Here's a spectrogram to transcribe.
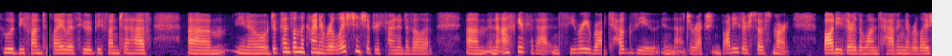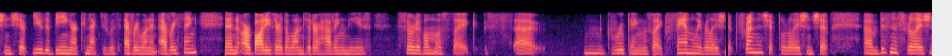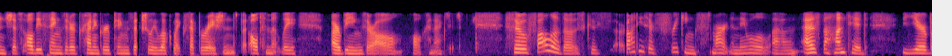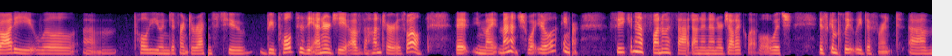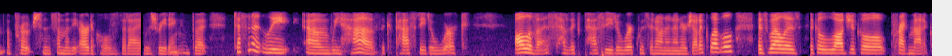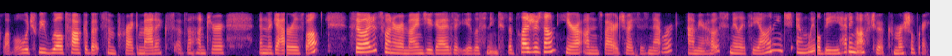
who would be fun to play with, who would be fun to have. Um, you know, depends on the kind of relationship you're trying to develop. Um, and asking for that and see where your body tugs you in that direction. Bodies are so smart. Bodies are the ones having the relationship. You, the being, are connected with everyone and everything. And our bodies are the ones that are having these sort of almost like uh, groupings like family relationship, friendship relationship, um, business relationships, all these things that are kind of groupings that actually look like separations, but ultimately our beings are all all connected. So follow those because our bodies are freaking smart, and they will, um, as the hunted, your body will um, pull you in different directions to be pulled to the energy of the hunter as well, that you might match what you're looking for. So you can have fun with that on an energetic level, which is completely different um, approach than some of the articles that I was reading. But definitely, um, we have the capacity to work. All of us have the capacity to work with it on an energetic level, as well as like a logical, pragmatic level, which we will talk about some pragmatics of the hunter and the gatherer as well. So I just want to remind you guys that you're listening to the Pleasure Zone here on Inspired Choices Network. I'm your host, Milica Jelenic, and we will be heading off to a commercial break.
